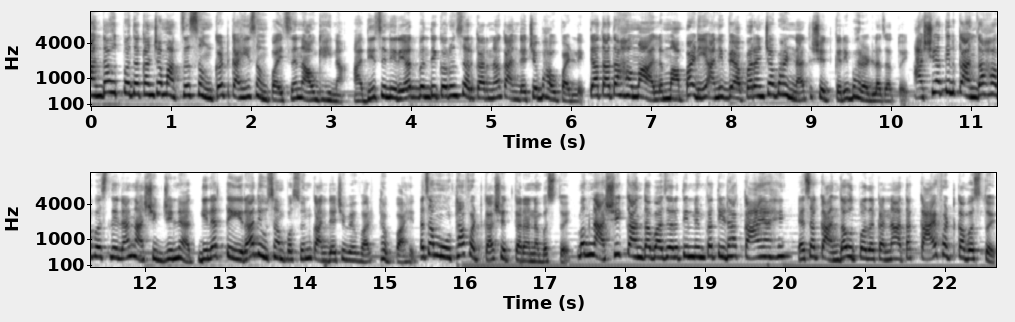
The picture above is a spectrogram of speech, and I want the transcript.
कांदा उत्पादकांच्या मागचं संकट काही संपायचं नाव घेईना. आधीच निर्यात बंदी करून सरकारनं कांद्याचे भाव पाडले. त्यात आता हमाल मापाडी आणि व्यापाऱ्यांच्या भांडणात शेतकरी भरडला जातोय. आशियातील कांदा हा बसलेला नाशिक जिल्ह्यात गेल्या तेरा दिवसांपासून कांद्याचे व्यवहार ठप्प आहेत. त्याचा मोठा फटका शेतकऱ्यांना बसतोय. मग नाशिक कांदा बाजारातील नेमका तिढा काय आहे? याचा कांदा उत्पादकांना आता काय फटका बसतोय?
